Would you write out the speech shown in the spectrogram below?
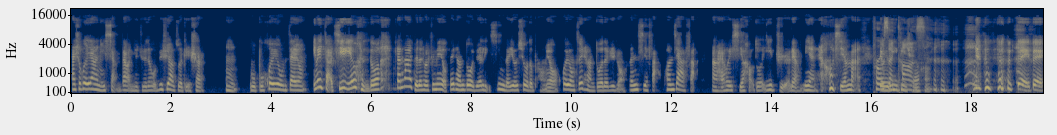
它是会让你想到，你就觉得我必须要做这事儿，嗯，我不会用再用，因为早期也有很多上大学的时候，身边有非常多我觉得理性的、优秀的朋友，会用非常多的这种分析法、框架法，然后还会写好多一纸两面，然后写满，就是利弊权衡。对对，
